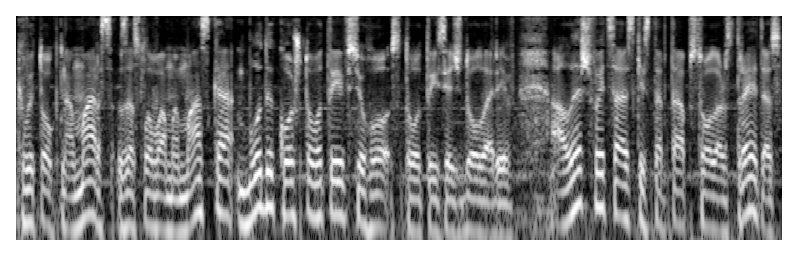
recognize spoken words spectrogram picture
Квиток на Марс, за словами Маска, буде коштувати коштувати всього 100 тисяч доларів. Але швейцарський стартап Solar Stratus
